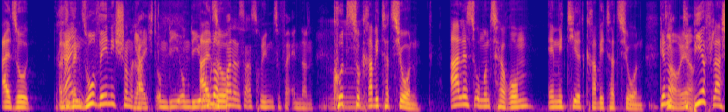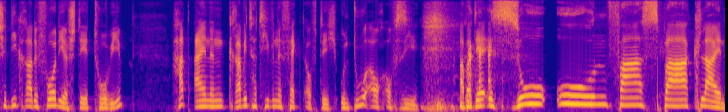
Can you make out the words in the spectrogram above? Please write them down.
Also, Also wenn so wenig schon Ja. reicht, um die, um die Also- Umlaufbahn eines Asteroiden zu verändern. kurz zur Gravitation. Alles um uns herum emittiert Gravitation. Genau, die, ja. die Bierflasche, die gerade vor dir steht, Tobi, hat einen gravitativen Effekt auf dich und du auch auf sie. Aber der ist so unfassbar klein,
